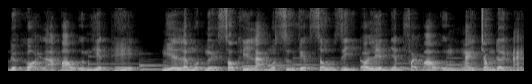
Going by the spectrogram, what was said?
được gọi là báo ứng hiện thế, nghĩa là một người sau khi làm một sự việc xấu gì đó liền nhận phải báo ứng ngay trong đời này.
